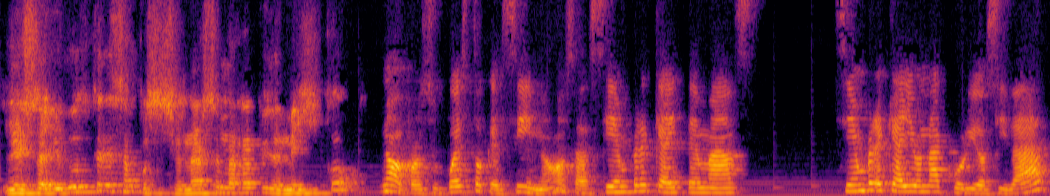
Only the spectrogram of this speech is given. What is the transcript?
¿les ayudó a ustedes a posicionarse más rápido en México? No, por supuesto que sí, ¿no? O sea, siempre que hay temas, siempre que hay una curiosidad,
